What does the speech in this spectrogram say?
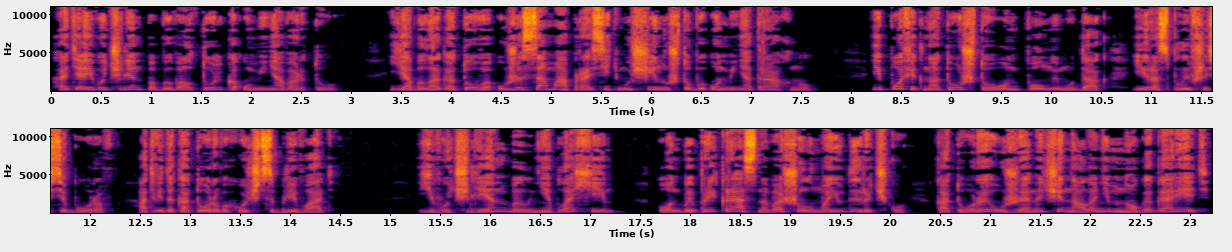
хотя его член побывал только у меня во рту. Я была готова уже сама просить мужчину, чтобы он меня трахнул. И пофиг на то, что он полный мудак и расплывшийся Боров, от вида которого хочется блевать. Его член был неплохим. Он бы прекрасно вошел в мою дырочку, которая уже начинала немного гореть.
